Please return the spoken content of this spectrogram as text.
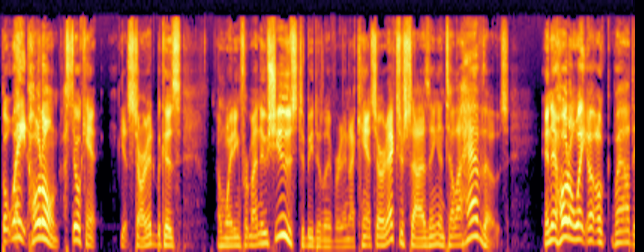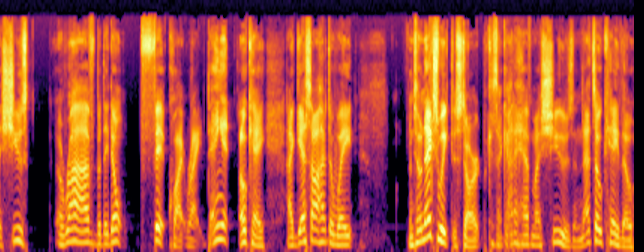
But wait, hold on. I still can't get started because I'm waiting for my new shoes to be delivered and I can't start exercising until I have those. And then hold on, wait, oh, oh well, the shoes arrived, but they don't fit quite right. Dang it. Okay, I guess I'll have to wait until next week to start because I got to have my shoes. And that's okay though.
